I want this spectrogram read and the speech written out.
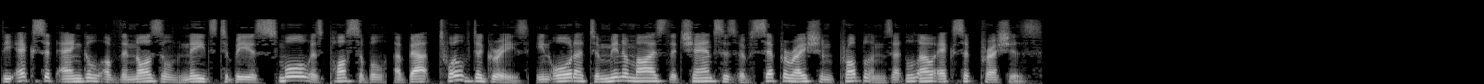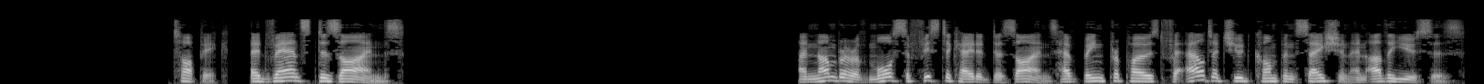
the exit angle of the nozzle needs to be as small as possible about 12 degrees in order to minimize the chances of separation problems at low exit pressures. Advanced designs A number of more sophisticated designs have been proposed for altitude compensation and other uses.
